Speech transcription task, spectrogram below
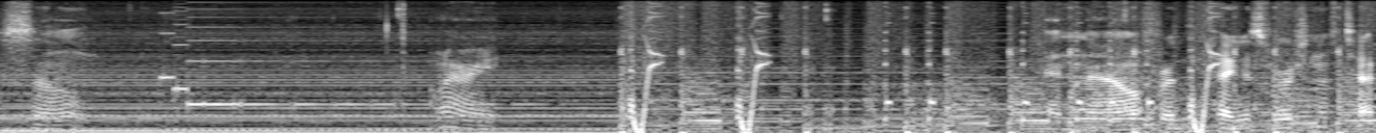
So. Alright. And now for the Pegasus version of Tech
